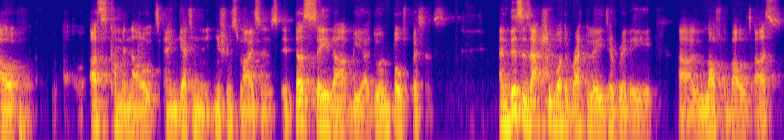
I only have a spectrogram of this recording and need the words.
our us coming out and getting the insurance license it does say that we are doing both business. And this is actually what the regulator really uh, love about us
